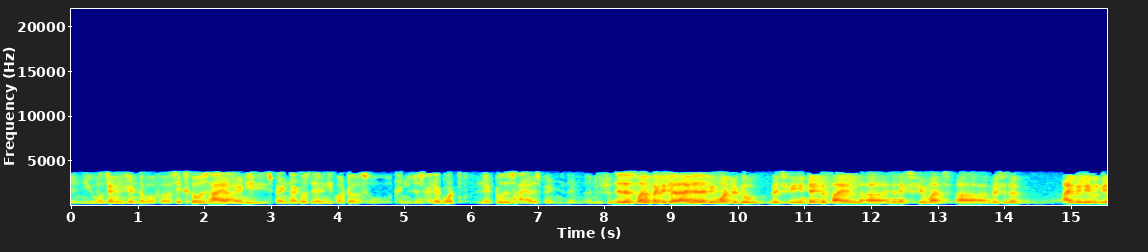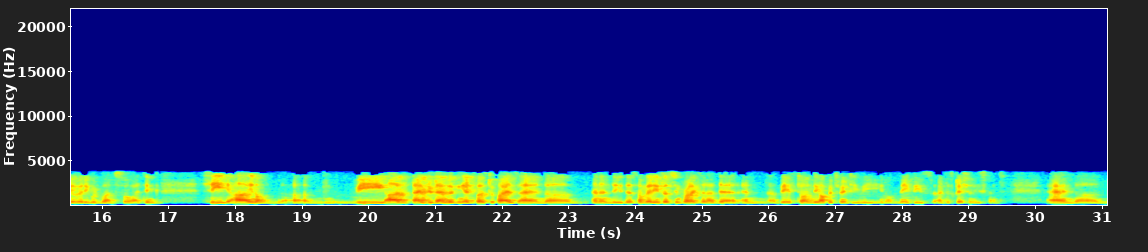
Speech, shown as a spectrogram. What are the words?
And you also okay. mentioned about uh, 6 crores higher R&D spend that was there in the quarter. So can you just highlight what led to this higher spend than unusual? This one particular ANDA that we want to do, which we intend to file uh, in the next few months, uh, which is a I believe will be a very good one. So I think, see, uh, you know, uh, we are time to time looking at first to files and uh, and then the, there's some very interesting products that are there and uh, based on the opportunity we, you know, make these discretionary spends. And,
